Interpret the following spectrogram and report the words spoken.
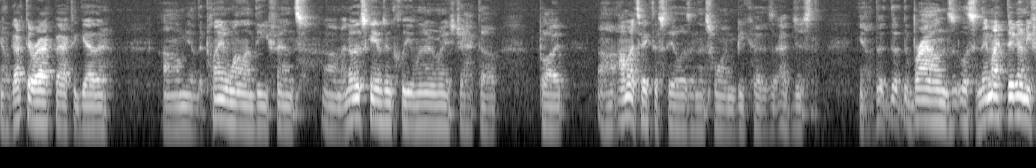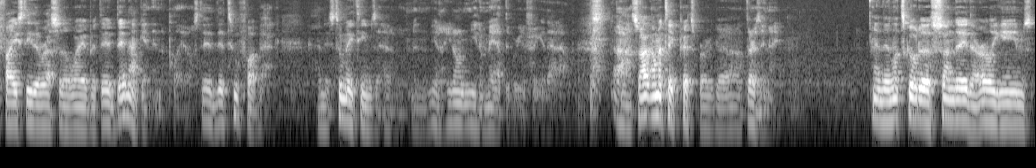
you know, got their act back together. Um, you know, they're playing well on defense. Um, I know this game's in Cleveland, everybody's jacked up, but uh, I'm going to take the Steelers in this one because I just, you know, the, the, the Browns. Listen, they might they're going to be feisty the rest of the way, but they're they're not getting in the playoffs. They're they're too far back, and there's too many teams ahead of them, and you know you don't need a math degree to figure that out. Uh, so I, I'm going to take Pittsburgh uh, Thursday night, and then let's go to Sunday, the early games.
